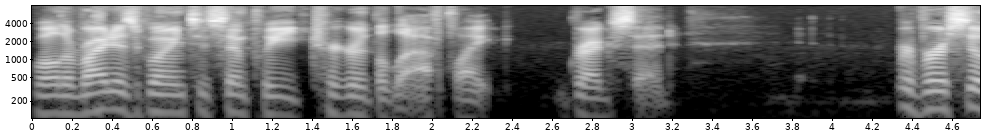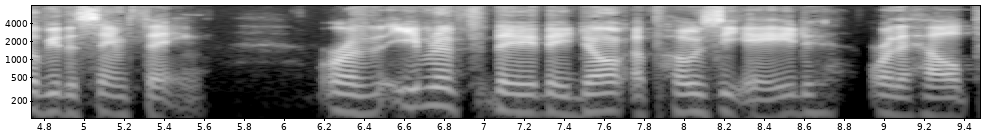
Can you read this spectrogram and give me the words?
well, the right is going to simply trigger the left, like Greg said. Reverse, it'll be the same thing, or even if they they don't oppose the aid or the help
